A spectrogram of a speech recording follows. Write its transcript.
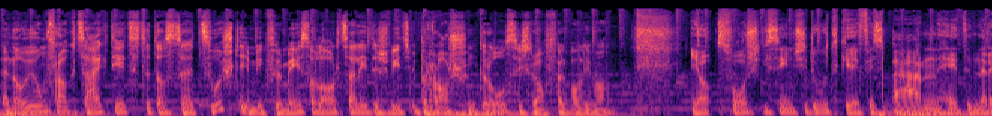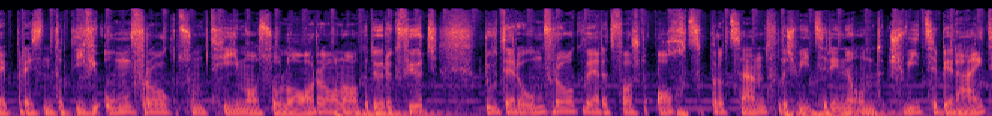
Eine neue Umfrage zeigt jetzt, dass die Zustimmung für mehr Solarzellen in der Schweiz überraschend gross ist, Raphael Wallimann. Ja, das Forschungsinstitut GFS Bern hat eine repräsentative Umfrage zum Thema Solaranlagen durchgeführt. Laut dieser Umfrage wären fast 80 Prozent der Schweizerinnen und Schweizer bereit,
